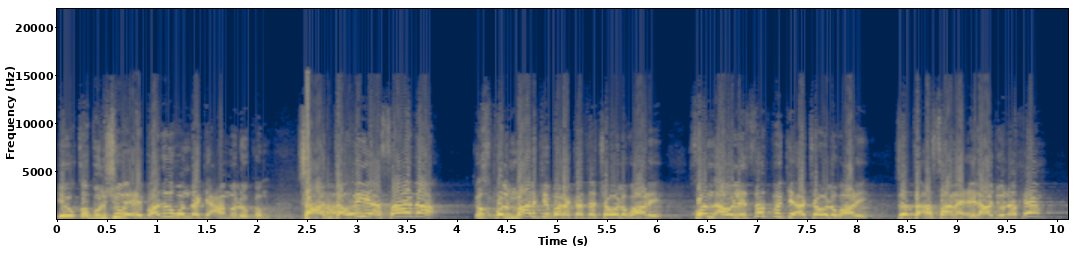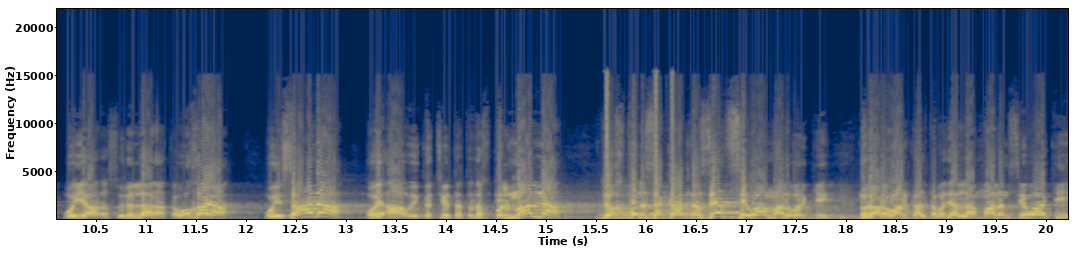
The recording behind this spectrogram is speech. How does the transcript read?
یو قبول شوی عبادت غونده کې عمل وکم ساعت توي یا ساده که خپل مال کې برکت اچول غواړي خوند او لذت پکې اچول غواړي زه ته اسانه علاج نه خیم و یا رسول الله راته وخایا و ساده و او کچې ته د خپل مال نه د خپل زکات نه زیات سیوا مال ورکی نو روان کال ته به الله مالم سیوا کی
